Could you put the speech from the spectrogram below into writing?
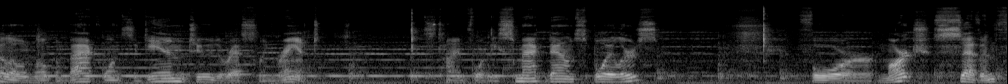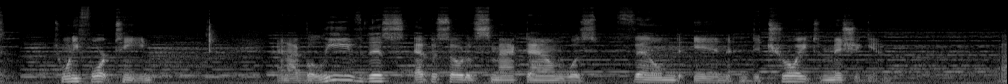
Hello and welcome back once again to the Wrestling Rant. It's time for the SmackDown spoilers for March 7th, 2014. And I believe this episode of SmackDown was filmed in Detroit, Michigan. Uh,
